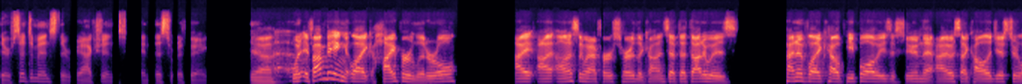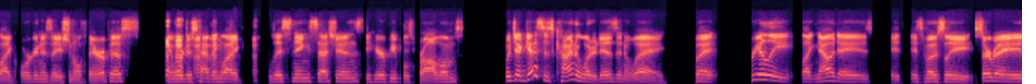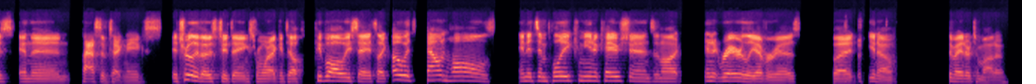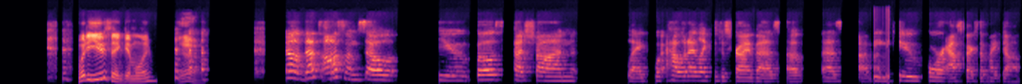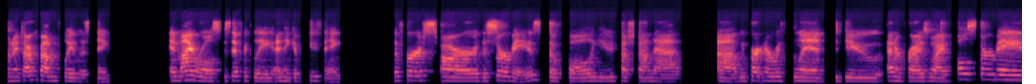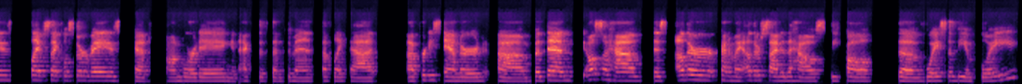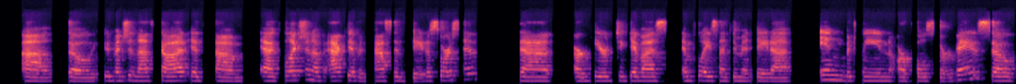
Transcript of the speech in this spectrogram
their sentiments, their reactions, and this sort of thing. Yeah. Well, if I'm being like hyper literal, I, I honestly, when I first heard the concept, I thought it was kind of like how people always assume that IO psychologists are like organizational therapists and we're just having like listening sessions to hear people's problems, which I guess is kind of what it is in a way. But really, like nowadays, it, it's mostly surveys and then passive techniques. It's really those two things, from what I can tell. People always say it's like, oh, it's town halls and it's employee communications and all that, and it rarely ever is. But you know, tomato, tomato. What do you think, Emily? Yeah. No, that's awesome. So you both touched on like what how would I like to describe as uh, as uh, being two core aspects of my job. When I talk about employee listening, in my role specifically, I think of two things. The first are the surveys. So Cole, you touched on that. Uh, we partner with Glint to do enterprise-wide pulse surveys, life cycle surveys, catch onboarding and exit sentiment, stuff like that uh, pretty standard. Um, but then we also have this other kind of my other side of the house we call the voice of the employee. Uh, so you had mentioned that, Scott. It's um, a collection of active and passive data sources that are geared to give us employee sentiment data in between our pulse surveys. So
